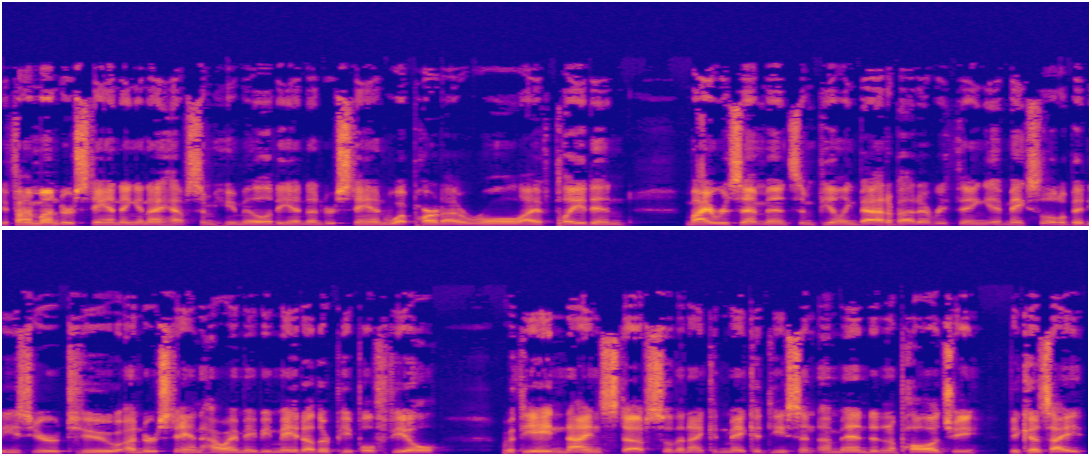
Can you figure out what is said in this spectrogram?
if I'm understanding and I have some humility and understand what part of a role I've played in my resentments and feeling bad about everything, it makes it a little bit easier to understand how I maybe made other people feel with the eight and nine stuff so then I can make a decent amend and apology because I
